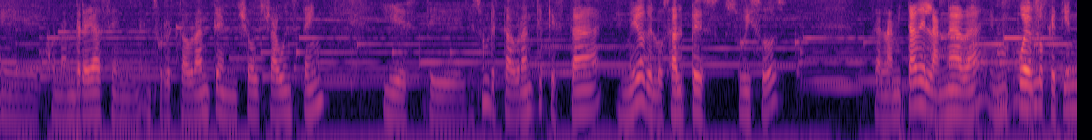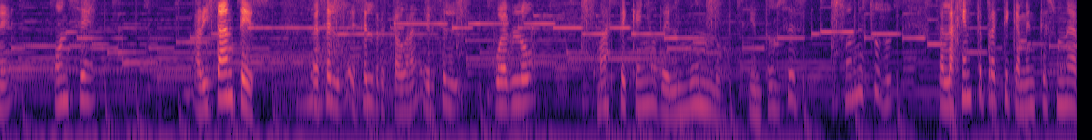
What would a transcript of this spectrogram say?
eh, con Andreas en, su restaurante en Scholz-Schauenstein. Y este es un restaurante que está en medio de los Alpes suizos, o sea, en la mitad de la nada, en un pueblo que tiene 11 habitantes. es el, es el restaurante, es el pueblo más pequeño del mundo. Y entonces son estos, o sea, la gente prácticamente es una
